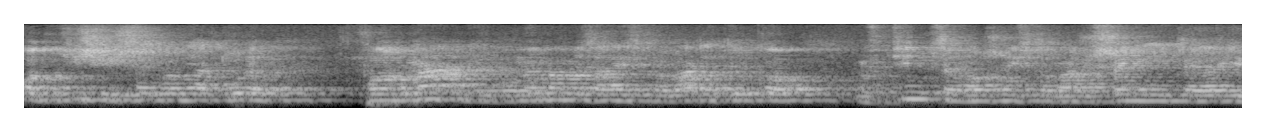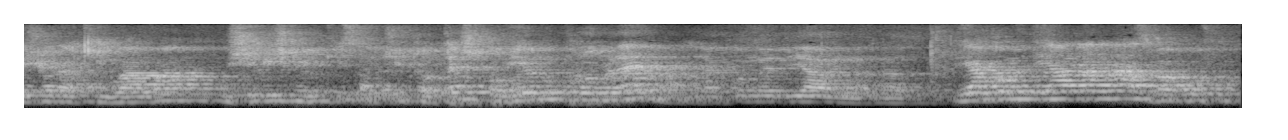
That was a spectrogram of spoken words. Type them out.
od dzisiejszego dnia, które formalnie, bo my mamy zarejestrowane tylko w piłce nożnej Stowarzyszenie ITR Jeziora Kiława, musieliśmy wpisać i to też po wielu problemach. Jako medialna nazwa. Jako medialna nazwa, bo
